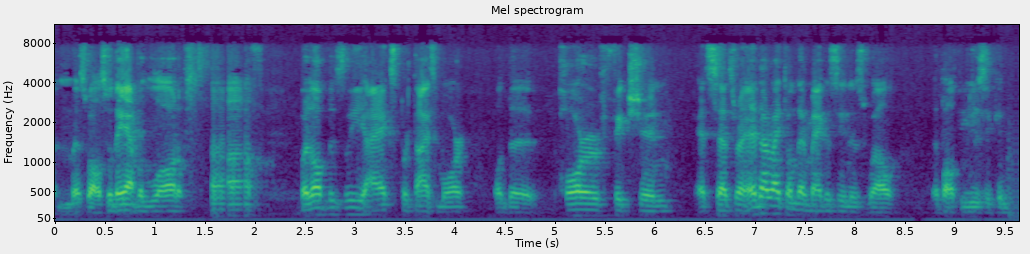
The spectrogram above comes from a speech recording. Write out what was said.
um, as well. So they have a lot of stuff, but obviously I expertise more on the horror fiction, etc. And I write on their magazine as well about music and.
